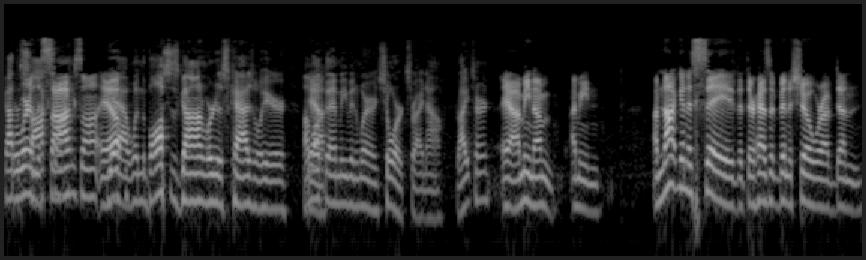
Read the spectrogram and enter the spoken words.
Got We're the wearing the socks socks on, yep. Yeah, when the boss is gone, we're just casual here. I'm Yeah. lucky I'm even wearing shorts right now. Right, Turn? Yeah, I mean, I'm. I mean, I'm not gonna say that there hasn't been a show where I've done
